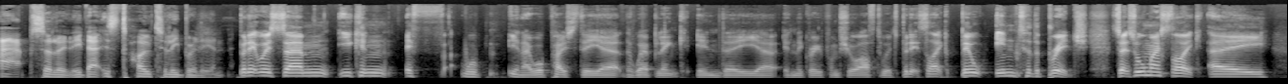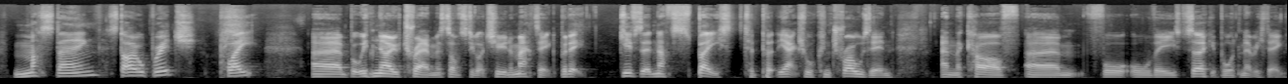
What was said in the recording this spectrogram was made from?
absolutely. That is totally brilliant. But it was um you can if we'll you know we'll post the uh, the web link in the uh, in the group I'm sure afterwards. But it's like built into the bridge, so it's almost like a Mustang style bridge plate, uh, but with no trem. It's obviously got tunematic, but it gives it enough space to put the actual controls in and the carve um, for all the circuit board and everything.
